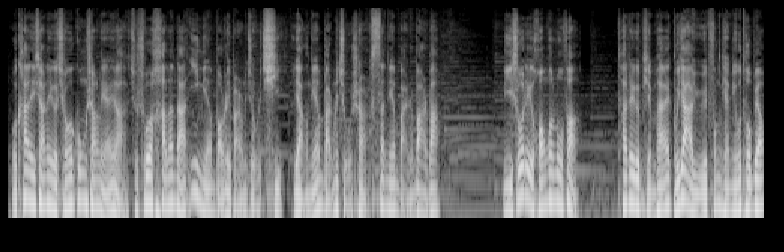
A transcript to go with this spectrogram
我看了一下那个全国工商联呀，就说汉兰达一年保值率百分之九十七，两年百分之九十二，三年百分之八十八。你说这个皇冠陆放，它这个品牌不亚于丰田牛头标，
